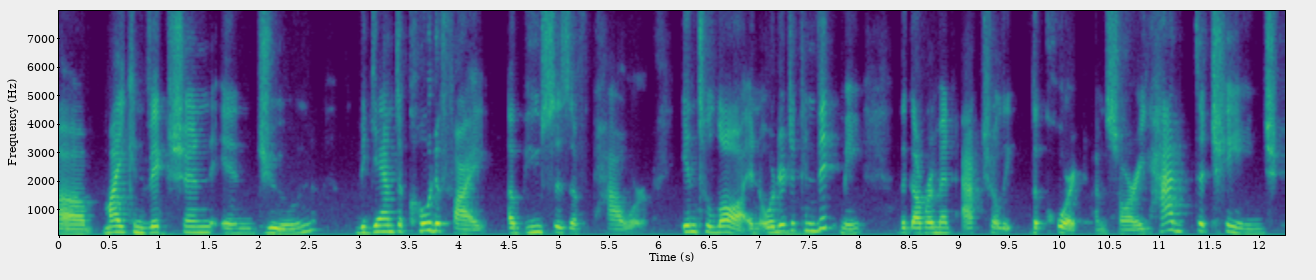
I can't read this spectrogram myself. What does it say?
Uh, my conviction in June began to codify abuses of power into law. In order to convict me, the government actually, the court, I'm sorry, had to change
